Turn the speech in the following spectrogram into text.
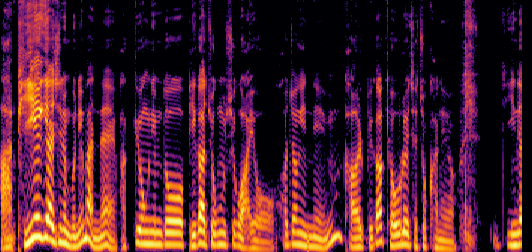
아 비 얘기하시는 분이 많네. 박규용 님도 비가 조금씩 와요. 허정희 님 가을비가 겨울을 재촉하네요. 이,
